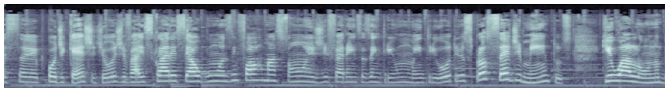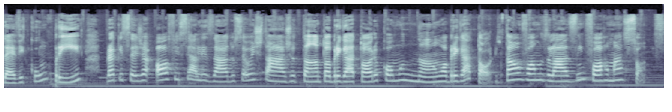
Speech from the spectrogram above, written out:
esse podcast de hoje vai esclarecer algumas informações, diferenças entre um entre outro e os procedimentos que o aluno deve cumprir para que seja oficializado o seu estágio, tanto obrigatório como não obrigatório. Então, vamos lá as informações.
